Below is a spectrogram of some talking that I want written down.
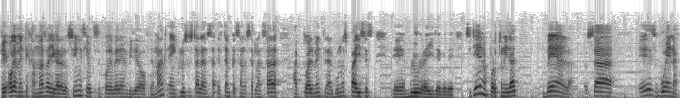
que obviamente jamás va a llegar a los cines y ahorita se puede ver en Video of the Month e incluso está, está empezando a ser lanzada actualmente en algunos países en Blu-ray y DVD. Si tienen oportunidad, véanla. O sea, es buena,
